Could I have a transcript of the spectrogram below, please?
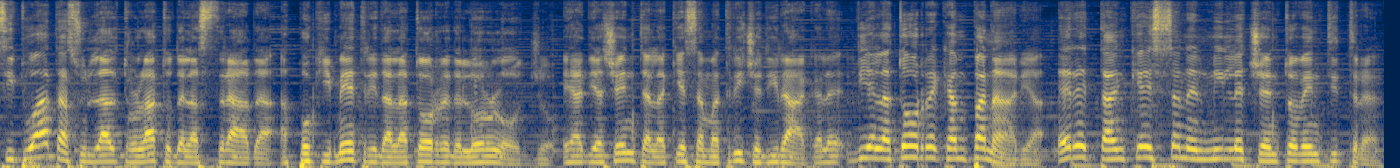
Situata sull'altro lato della strada, a pochi metri dalla torre dell'orologio e adiacente alla chiesa matrice di Racale, vi è la torre campanaria, eretta anch'essa nel 1123.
